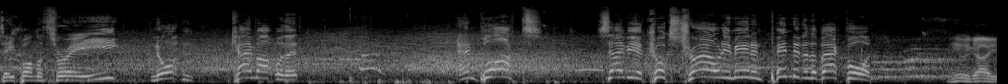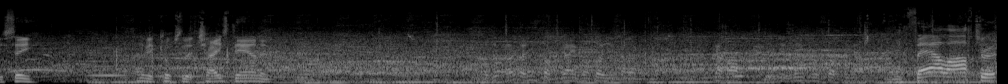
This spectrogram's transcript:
Deep on the three. Norton came up with it and blocked. Xavier Cooks trailed him in and pinned it to the backboard. Here we go, you see Xavier Cooks with a chase down and And foul after it.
